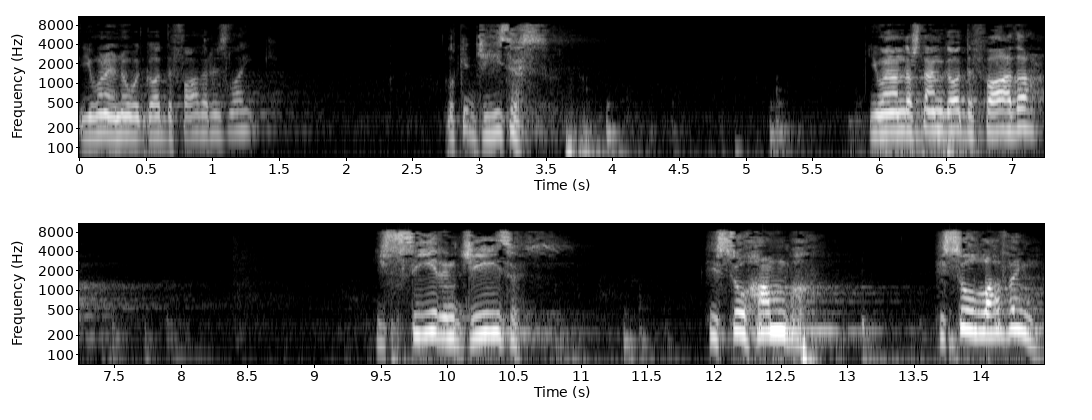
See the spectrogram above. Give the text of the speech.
You want to know what God the Father is like? Look at Jesus. You want to understand God the Father? You see it in Jesus. He's so humble. He's so loving.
